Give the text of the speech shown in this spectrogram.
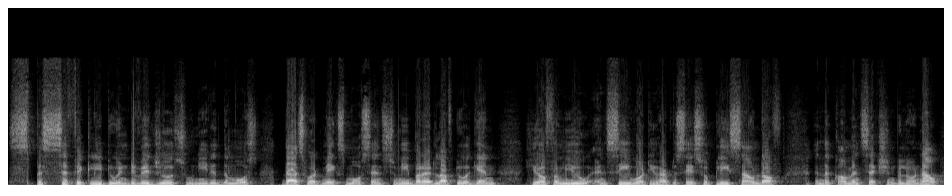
specifically to individuals who need it the most, that's what makes more sense to me. But I'd love to again hear from you and see what you have to say. So please sound off in the comment section below. Now,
